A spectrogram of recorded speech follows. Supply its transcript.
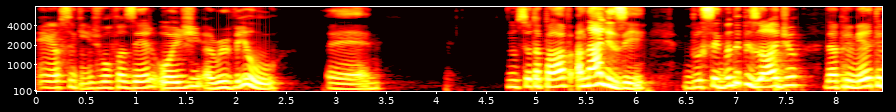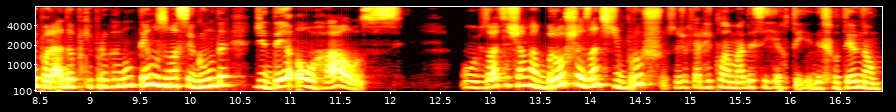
É o seguinte, vou fazer hoje a review, é, não sei outra palavra, análise do segundo episódio da primeira temporada, porque por não temos uma segunda de The Old House. O episódio se chama Bruxas Antes de Bruxos. Eu já quero reclamar desse roteiro, desse roteiro não,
